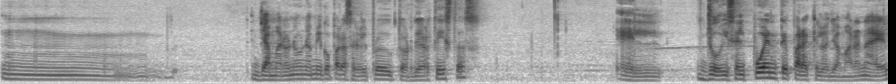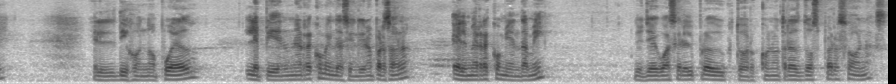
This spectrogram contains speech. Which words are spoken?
mm, llamaron a un amigo para ser el productor de artistas. Él, yo hice el puente para que lo llamaran a él. Él dijo, no puedo. Le piden una recomendación de una persona. Él me recomienda a mí. Yo llego a ser el productor con otras dos personas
